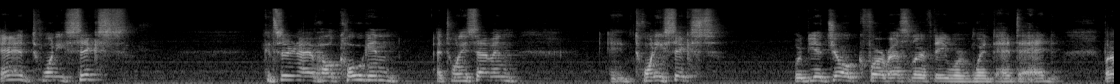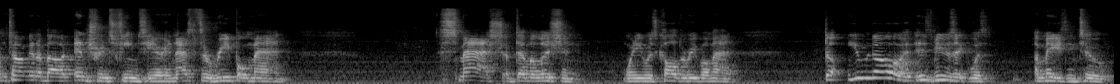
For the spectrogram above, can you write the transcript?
and 26, considering I have Hulk Hogan at 27, and 26 would be a joke for a wrestler if they were went head to head. But I'm talking about entrance themes here, and that's the Repo Man. Smash of Demolition, when he was called the Repo Man. Don't, You know his music was amazing too.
